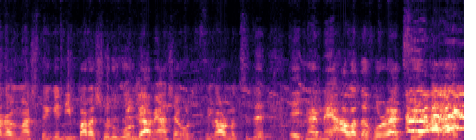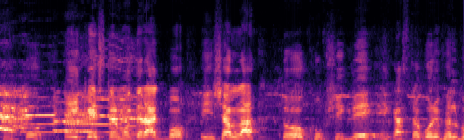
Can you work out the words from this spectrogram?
আগামী মাস থেকে ডিম পাড়া শুরু করবে, আমি আশা করতেছি। কারণ হচ্ছে যে এইখানে আলাদা করে রাখছি। আবারও কিন্তু এই কেসটার মধ্যে রাখব ইনশাল্লাহ তো খুব শীঘ্রই এই কাজটা করে ফেলব।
